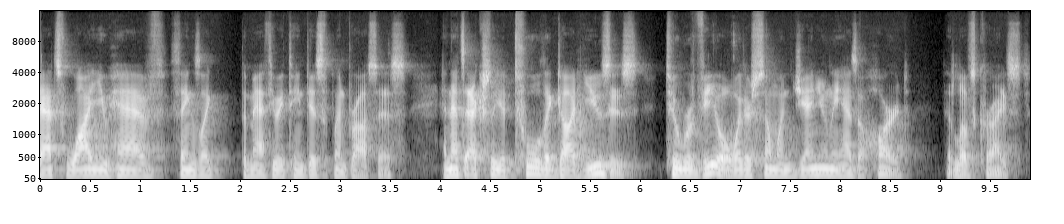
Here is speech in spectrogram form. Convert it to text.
that's why you have things like the Matthew 18 discipline process. And that's actually a tool that God uses to reveal whether someone genuinely has a heart that loves Christ.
